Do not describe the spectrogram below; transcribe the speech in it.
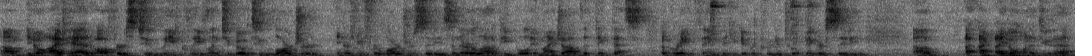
um, you know, I've had offers to leave Cleveland to go to larger, interview for larger cities, and there are a lot of people in my job that think that's a great thing that you get recruited to a bigger city. Um, I, I don't want to do that.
